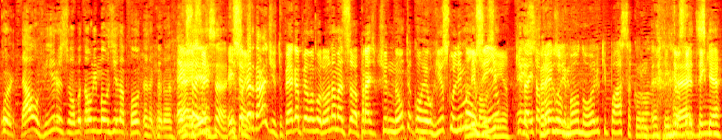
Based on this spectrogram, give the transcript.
cortar o vírus, vamos botar um limãozinho na ponta da corona. É isso É aí. isso, Isso, isso é aí. verdade. Tu pega pela corona, mas ó, pra te não ter, correr o risco, limãozinho, Limãozinho. que É, daí tá tudo esfrega o limão no olho que passa, corona. Então, É, tem, tem, que é.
